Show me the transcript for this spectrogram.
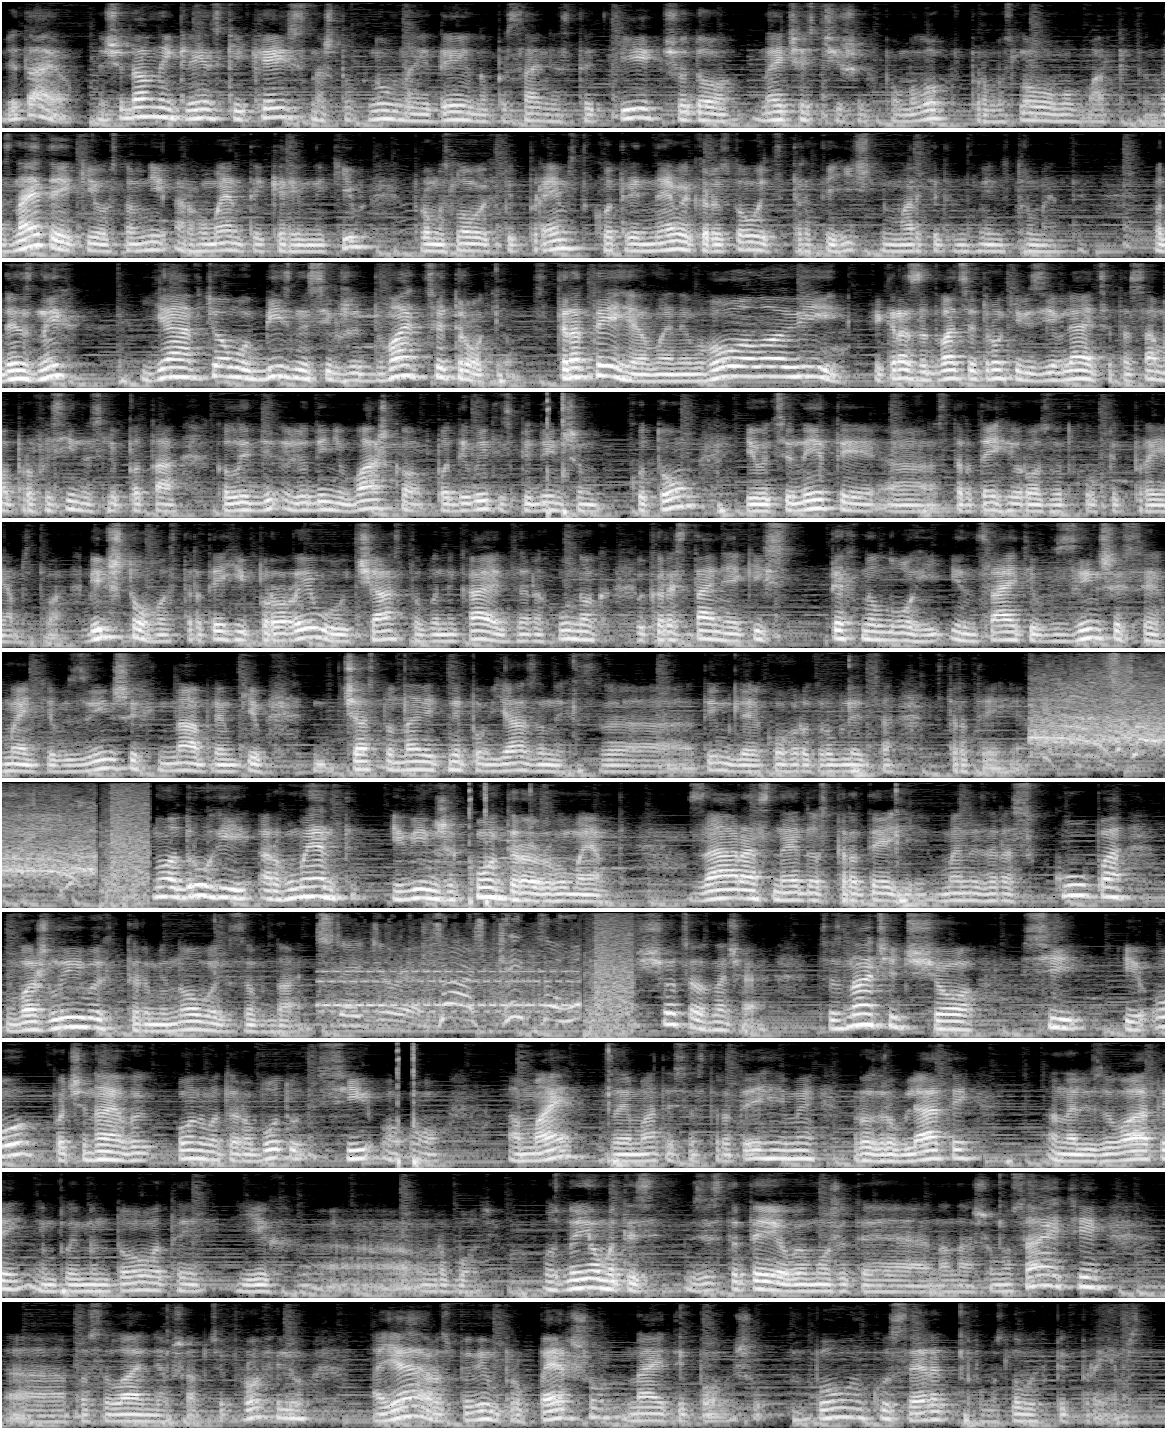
Вітаю! Нещодавний клієнтський кейс наштовхнув на ідею написання статті щодо найчастіших помилок в промисловому маркетингу. Знаєте, які основні аргументи керівників промислових підприємств, котрі не використовують стратегічні маркетингові інструменти? Один з них я в цьому бізнесі вже 20 років. Стратегія в мене в голові. Якраз за 20 років з'являється та сама професійна сліпота, коли людині важко подивитись під іншим кутом і оцінити е, стратегію розвитку підприємства. Більш того, стратегії прориву часто виникають за рахунок використання якихось технологій, інсайтів з інших сегментів, з інших напрямків, часто навіть не пов'язаних з е, тим, для якого розроблюється стратегія. Ну а другий аргумент, і він же контраргумент. Зараз не до стратегії. У мене зараз купа важливих термінових завдань. Що це означає? Це значить, що CEO починає виконувати роботу COO, а має займатися стратегіями, розробляти, аналізувати, імплементовувати їх е, в роботі. Ознайомитись зі статтею ви можете на нашому сайті, е, посилання в шапці профілю. А я розповім про першу найтиповішу помилку серед промислових підприємств.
